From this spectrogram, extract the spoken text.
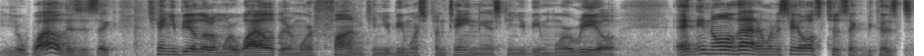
your wild is it's like can you be a little more wilder more fun? Can you be more spontaneous? Can you be more real? And in all that i want to say also it's like because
